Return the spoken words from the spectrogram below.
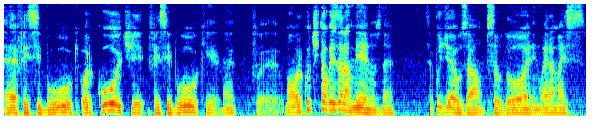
É, Facebook, Orkut, Facebook, né? Bom, Orkut talvez era menos, né? Você podia usar um pseudônimo, era mais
